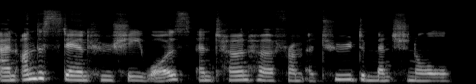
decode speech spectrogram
and understand who she was and turn her from a two dimensional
